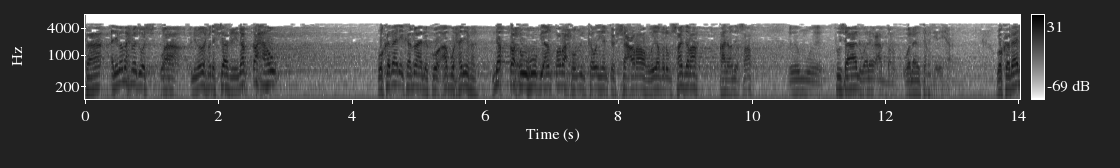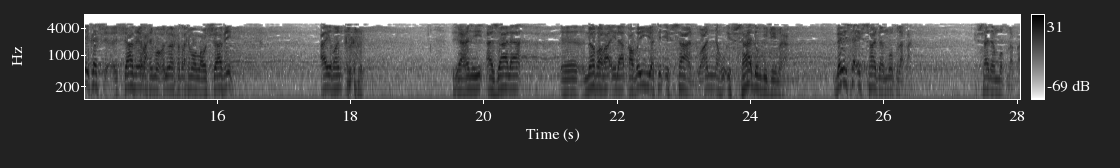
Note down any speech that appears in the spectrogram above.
فالإمام أحمد والإمام أحمد الشافعي نقحه وكذلك مالك وأبو حنيفة نقحوه بأن طرحوا من كونه ينتف شعره ويضرب صدره. قال هذا صاف تزال ولا يعبر ولا يلتفت إليها. وكذلك الشافعي رحمه الله رحمه الله والشافعي أيضا يعني أزال نظر إلى قضية الإفساد وأنه إفساد بجماع. ليس إفسادا مطلقا. إفسادا مطلقا.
